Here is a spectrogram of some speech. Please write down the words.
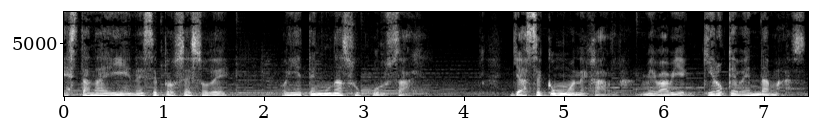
están ahí en ese proceso de, oye, tengo una sucursal, ya sé cómo manejarla, me va bien, quiero que venda más.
